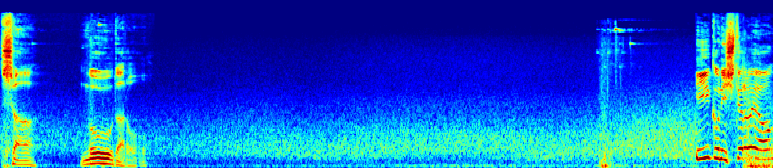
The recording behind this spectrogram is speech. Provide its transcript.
さあどうだろう。いい子にしてろよ。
